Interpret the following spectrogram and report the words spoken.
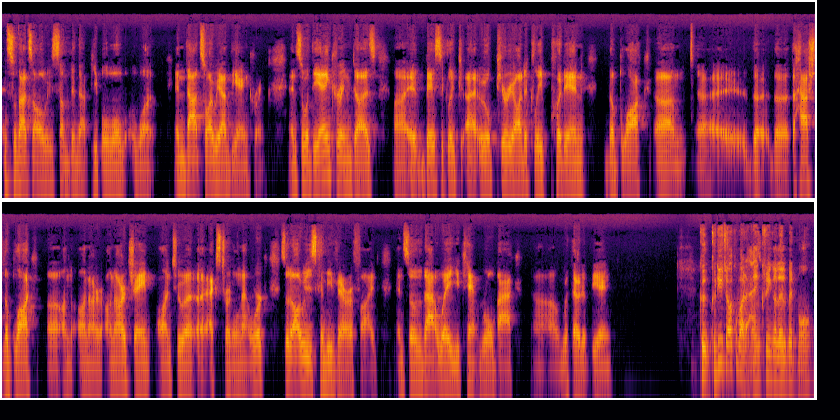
And so that's always something that people will want and that's why we have the anchoring. And so what the anchoring does, uh, it basically uh, it will periodically put in the block, um, uh, the, the the hash of the block uh, on on our on our chain onto a, a, external network, so it always can be verified. And so that way you can't roll back uh, without it being. Could could you talk about anchoring a little bit more?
